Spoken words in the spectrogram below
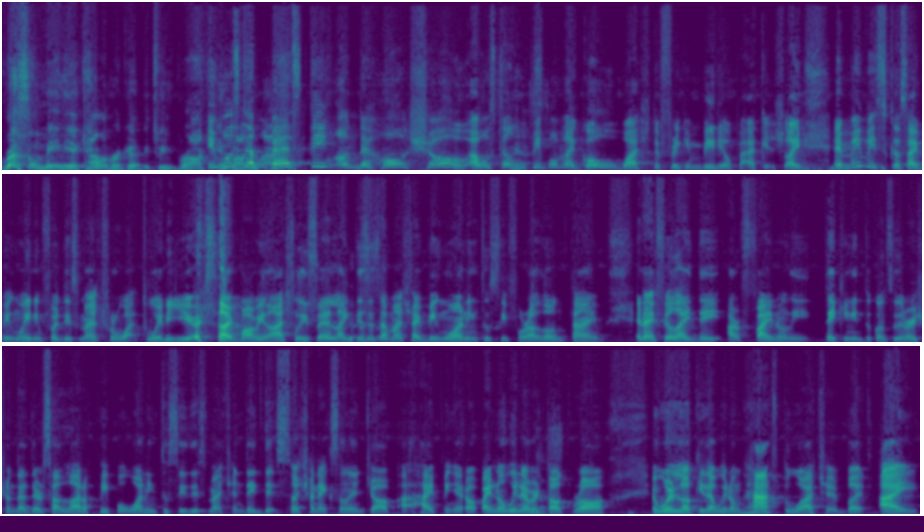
WrestleMania caliber good between Brock It was Bobby the Lashley. best thing on the whole show. I was telling Yes. people, I'm like, go watch the freaking video package. Like, and maybe it's because I've been waiting for this match for what, 20 years? Like Bobby Lashley said, like, this is a match I've been wanting to see for a long time. And I feel like they are finally taking into consideration that there's a lot of people wanting to see this match, and they did such an excellent job at hyping it up. I know we never Yes. talk Raw, and we're lucky that we don't have to watch it, but I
